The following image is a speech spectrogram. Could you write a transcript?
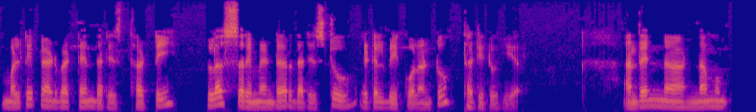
multiplied by 10 that is 30 plus remainder that is 2 it will be equivalent to 32 here. And then uh, num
